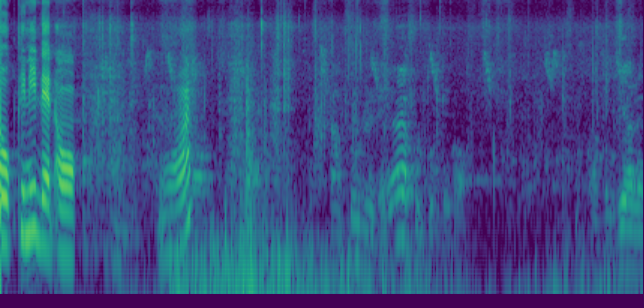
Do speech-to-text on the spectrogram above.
ตกที่นี่แดดออกโอ้ยตามพูดเลยฝนตกเลยก็ตามเป็นเรียเลย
